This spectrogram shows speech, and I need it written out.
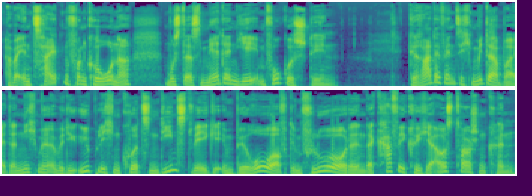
Aber in Zeiten von Corona muss das mehr denn je im Fokus stehen Gerade wenn sich Mitarbeiter nicht mehr über die üblichen kurzen Dienstwege im Büro, auf dem Flur oder in der Kaffeeküche austauschen können,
